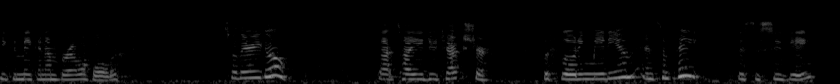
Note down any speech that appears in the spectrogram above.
you can make an umbrella holder. So there you go. That's how you do texture with floating medium and some paint. This is Sue Gait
